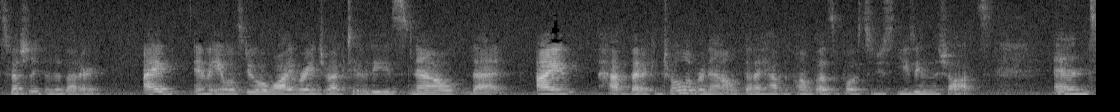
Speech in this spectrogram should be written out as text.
especially for the better. I am able to do a wide range of activities now that I have better control over now that I have the pump as opposed to just using the shots. And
